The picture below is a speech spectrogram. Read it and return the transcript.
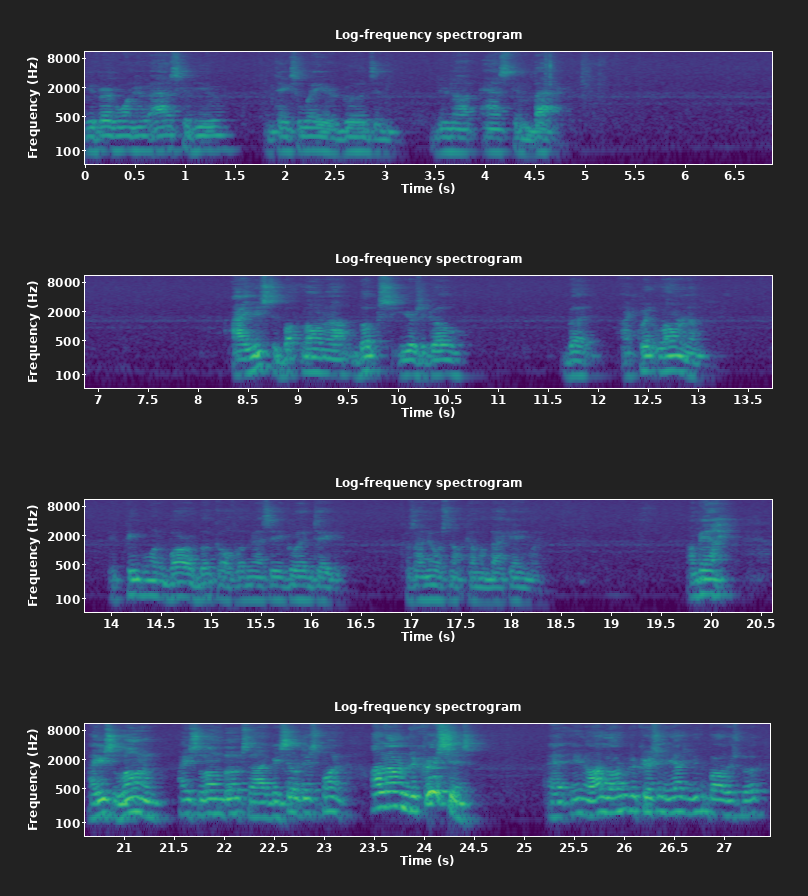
Give everyone who asks of you and takes away your goods, and do not ask him back. I used to loan out books years ago, but I quit loaning them. If people want to borrow a book off of me, I say, go ahead and take it, because I know it's not coming back anyway. I mean, I, I used to loan them. I used to loan books, and I'd be so disappointed. I loaned them to Christians, and you know, I loaned them to Christians. Yeah, you can borrow this book.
